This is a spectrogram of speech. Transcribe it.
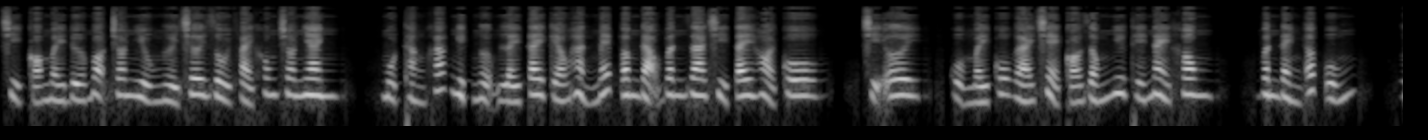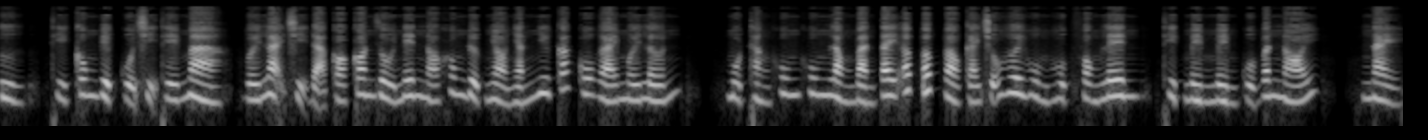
chỉ có mấy đứa bọn cho nhiều người chơi rồi phải không cho nhanh. Một thằng khác nghịch ngợm lấy tay kéo hẳn mép âm đạo vân ra chỉ tay hỏi cô, chị ơi, của mấy cô gái trẻ có giống như thế này không? Vân đành ấp úng, ừ, thì công việc của chị thế mà. Với lại chị đã có con rồi nên nó không được nhỏ nhắn như các cô gái mới lớn. Một thằng khum khum lòng bàn tay ấp ấp vào cái chỗ hơi hùm hụt phồng lên, thịt mềm mềm của Vân nói. Này,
